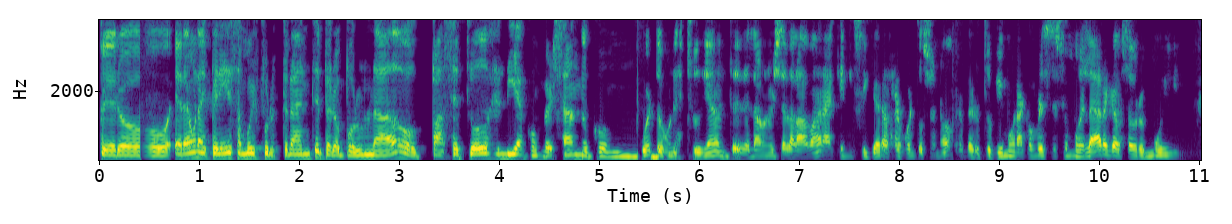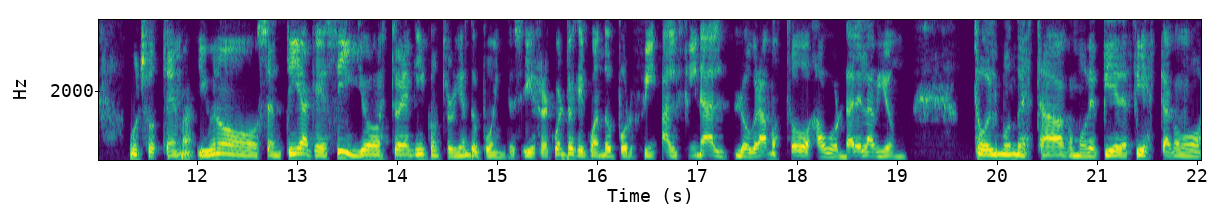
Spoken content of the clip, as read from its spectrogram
pero era una experiencia muy frustrante, pero por un lado pasé todo el día conversando con un estudiante de la Universidad de La Habana que ni siquiera recuerdo su nombre, pero tuvimos una conversación muy larga sobre muy, muchos temas y uno sentía que sí, yo estoy aquí construyendo puentes y recuerdo que cuando por fin, al final logramos todos abordar el avión, todo el mundo estaba como de pie de fiesta, como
